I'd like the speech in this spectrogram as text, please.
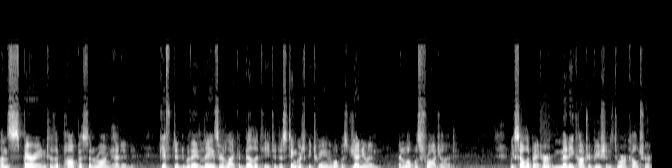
unsparing to the pompous and wrong headed, gifted with a laser like ability to distinguish between what was genuine and what was fraudulent. We celebrate her many contributions to our culture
